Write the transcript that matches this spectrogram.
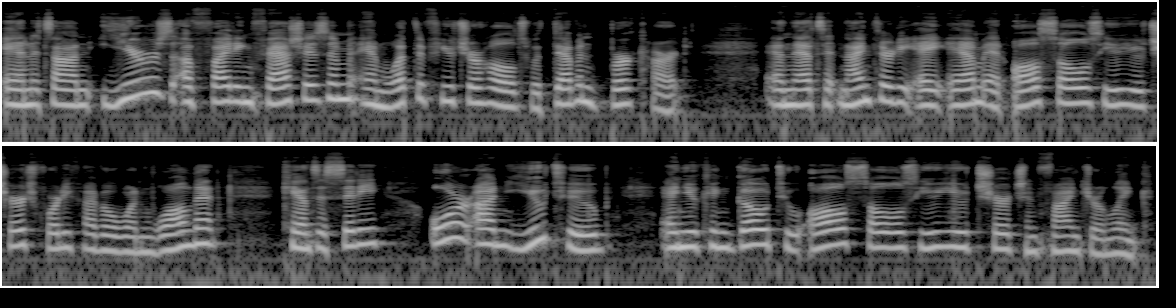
and it's on years of fighting fascism and what the future holds with Devin Burghart. And that's at 9:30 a.m. at All Souls UU Church, 4501 Walnut, Kansas City, or on YouTube. And you can go to All Souls UU Church and find your link.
